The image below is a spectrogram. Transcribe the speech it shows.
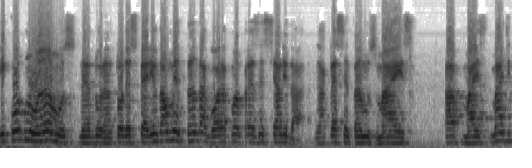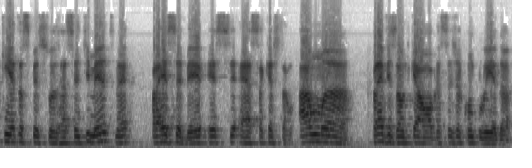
e continuamos, né, durante todo esse período, aumentando agora com a presencialidade. Né? Acrescentamos mais, a, mais, mais de 500 pessoas recentemente, né, para receber esse, essa questão. Há uma previsão de que a obra seja concluída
